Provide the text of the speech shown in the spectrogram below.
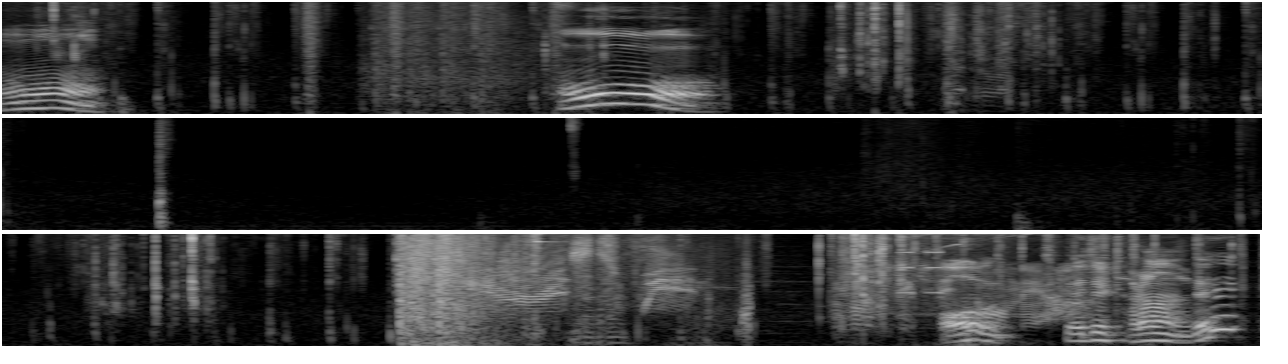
오. 오. 어우, 애들 잘하는데?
